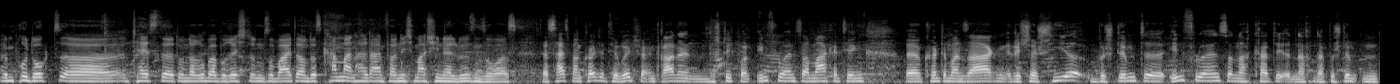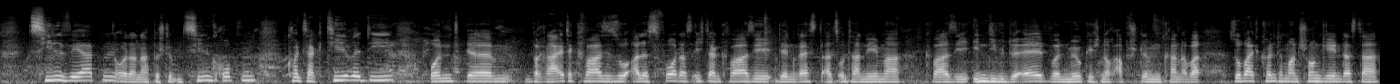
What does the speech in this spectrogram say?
ein Produkt äh, testet und darüber berichtet und so weiter. Und das kann man halt einfach nicht maschinell lösen, sowas. Das heißt, man könnte theoretisch, gerade das Stichwort Influencer-Marketing, äh, könnte man sagen, recherchiere bestimmte Influencer nach, nach, nach bestimmten Zielwerten oder nach bestimmten Zielgruppen, kontaktiere die und ähm, bereite quasi so alles vor, dass ich dann quasi den Rest als Unternehmer quasi individuell, wenn möglich, noch abstimmen kann. Aber so weit könnte man schon gehen, dass da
